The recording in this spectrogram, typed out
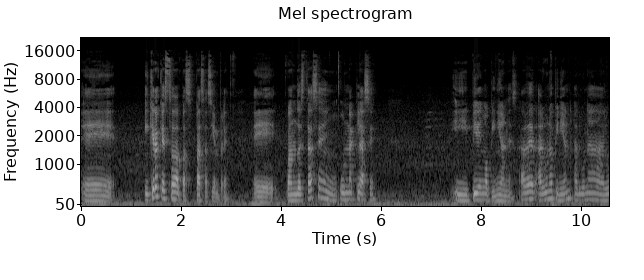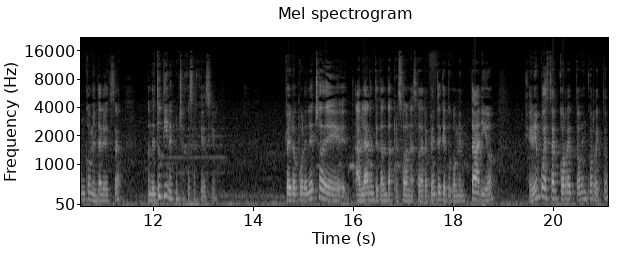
eh, y creo que esto pas- pasa siempre, eh, cuando estás en una clase y piden opiniones, a ver, ¿alguna opinión? ¿Alguna, ¿Algún comentario extra? Donde tú tienes muchas cosas que decir. Pero por el hecho de hablar ante tantas personas o de repente que tu comentario, que bien puede estar correcto o incorrecto,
